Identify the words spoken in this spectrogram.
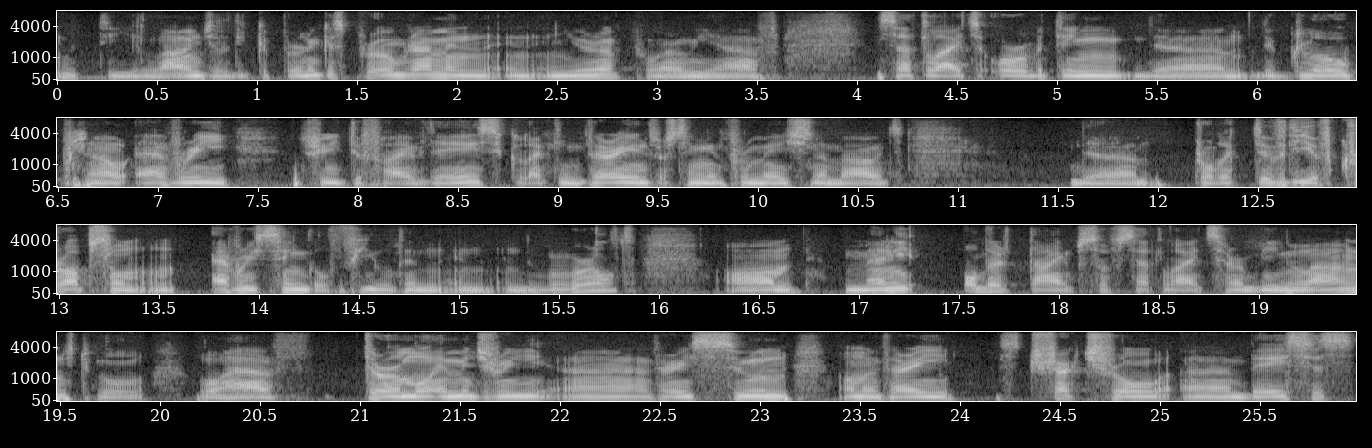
with the launch of the Copernicus program in, in, in, Europe, where we have satellites orbiting the, the globe now every three to five days, collecting very interesting information about the productivity of crops on, on every single field in, in, in the world. Um, many other types of satellites are being launched. We'll, we'll have thermal imagery uh, very soon on a very structural uh, basis.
